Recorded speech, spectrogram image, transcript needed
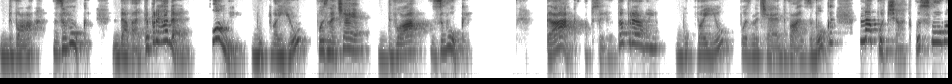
два звуки. Давайте пригадаємо, коли буква Ю позначає два звуки. Так, абсолютно правильно. Буква Ю позначає два звуки на початку слова,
